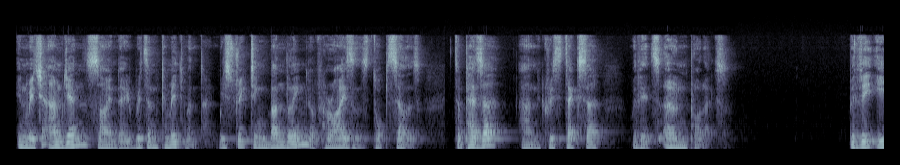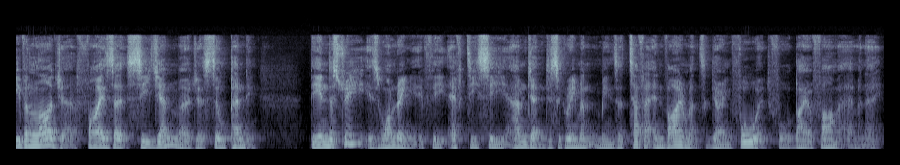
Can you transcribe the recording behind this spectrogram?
in which Amgen signed a written commitment restricting bundling of Horizon's top sellers, Tepezza and Krystexxa, with its own products. With the even larger Pfizer Seagen merger still pending, the industry is wondering if the FTC Amgen disagreement means a tougher environment going forward for biopharma M&A.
